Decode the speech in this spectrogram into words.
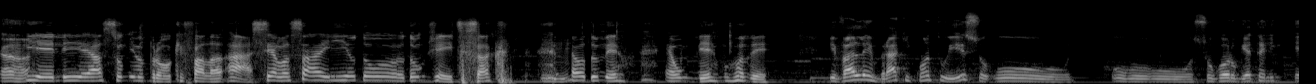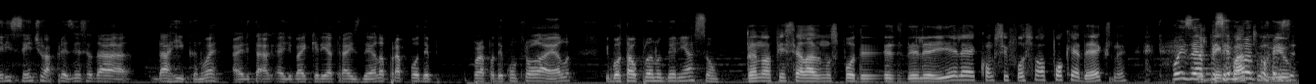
Aham. e ele assume o bronco e fala, ah, se ela sair eu dou, eu dou um jeito, saca? Uhum. É o do mesmo, é o mesmo rolê. E vale lembrar que enquanto isso, o, o, o Sugoro Geto, ele, ele sente a presença da, da Rika, não é? Aí ele, tá, ele vai querer ir atrás dela para poder, pra poder controlar ela e botar o plano dele em ação. Dando uma pincelada nos poderes dele aí, ele é como se fosse uma Pokédex, né? Pois é, eu Ele tem pensei a mesma 4 coisa. mil.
